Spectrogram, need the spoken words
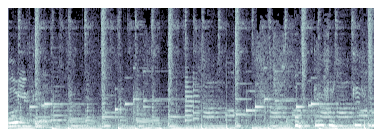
oh, you good. Oh, careful, careful.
